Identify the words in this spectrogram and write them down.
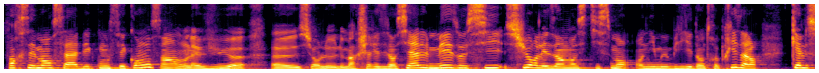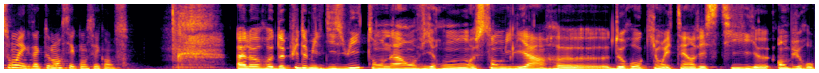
Forcément, ça a des conséquences. Hein, on l'a vu euh, sur le, le, marché résidentiel, mais aussi sur les investissements en immobilier d'entreprise. Alors, quelles sont exactement ces conséquences? Alors, depuis 2018, on a environ 100 milliards euh, d'euros qui ont été investis euh, en bureaux.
